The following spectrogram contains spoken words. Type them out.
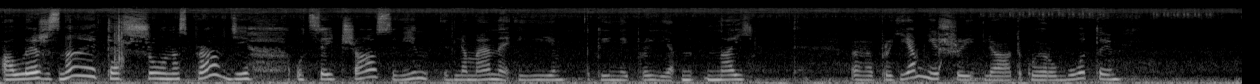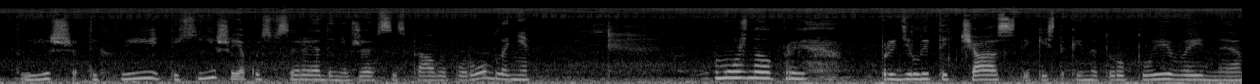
Але ж знаєте, що насправді оцей час він для мене і такий найприєм... найприємніший для такої роботи. Тише, тихи, тихіше якось всередині, вже всі справи пороблені. Можна при, приділити час, якийсь такий неторопливий, не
